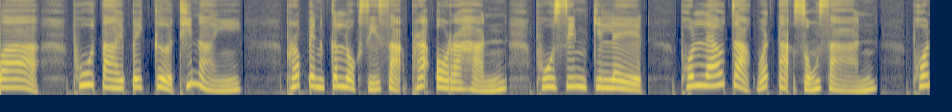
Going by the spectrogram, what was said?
ว่า ผู้ตายไปเกิดที่ไหน เพราะเป็นกะโหลกศีรษะพระอรหันต์ผู้สิ้นกิเลสพ้นแล้วจากวัฏสงสาร พ้น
